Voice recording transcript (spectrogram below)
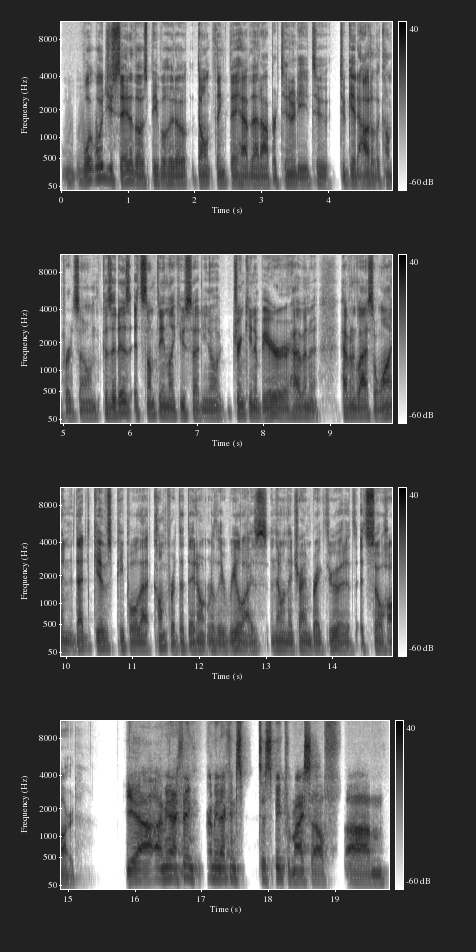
what would you say to those people who don't don't think they have that opportunity to to get out of the comfort zone? Because it is it's something like you said, you know, drinking a beer or having a having a glass of wine that gives people that comfort that they don't really realize, and then when they try and break through it, it's it's so hard. Yeah, I mean, I think I mean I can to speak for myself. Um,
